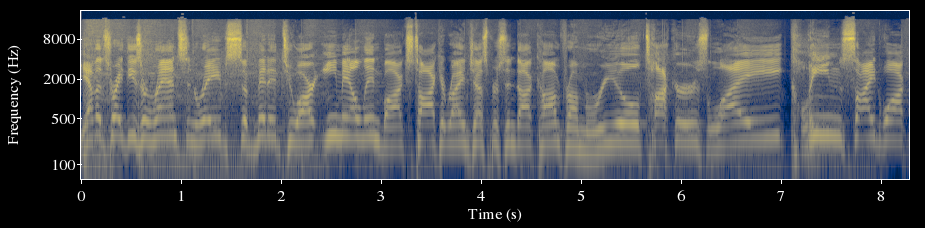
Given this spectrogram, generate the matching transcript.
Yeah, that's right. These are rants and raves submitted to our email inbox, talk at ryanjespersen.com from real talkers like Clean Sidewalk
